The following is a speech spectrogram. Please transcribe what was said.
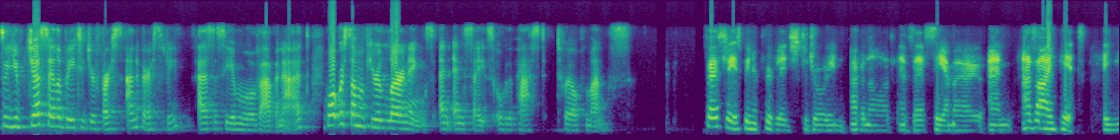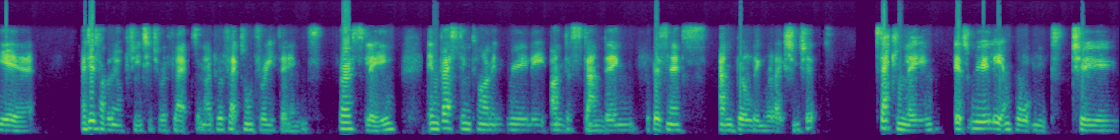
So you've just celebrated your first anniversary as the CMO of Avanade. What were some of your learnings and insights over the past 12 months? Firstly, it's been a privilege to join Avanade as their CMO. And as I hit a year, I did have an opportunity to reflect, and I'd reflect on three things. Firstly, investing time in really understanding the business and building relationships. Secondly, it's really important to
